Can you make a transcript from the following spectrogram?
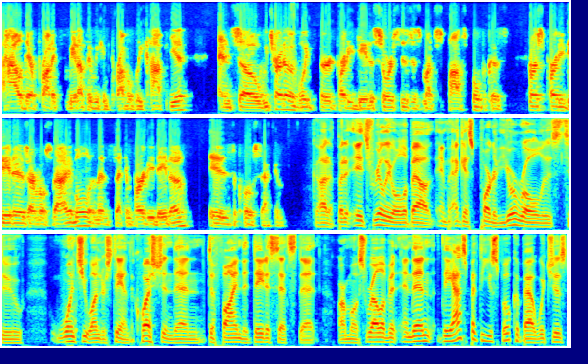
how their product's made up, and we can probably copy it. And so we try to avoid third party data sources as much as possible because first party data is our most valuable, and then second party data is a close second. Got it. But it's really all about, and I guess part of your role is to, once you understand the question, then define the data sets that are most relevant. And then the aspect that you spoke about, which is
